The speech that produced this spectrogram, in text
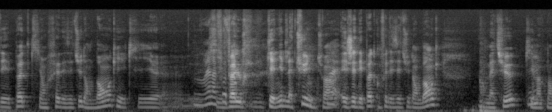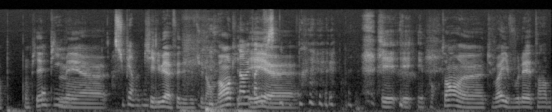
des potes qui ont fait des études en banque et qui, euh, à qui veulent gagner de la thune, tu vois. Ouais. Et j'ai des potes qui ont fait des études en banque. Mathieu, qui est Mhm. maintenant pompier, Pompier. mais euh, Super. qui lui a fait des études en banque. Non, et, euh, et, et, et pourtant, euh, tu vois, il voulait être un-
